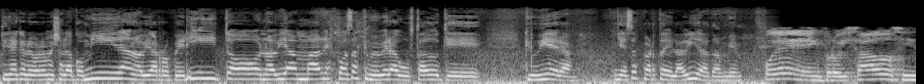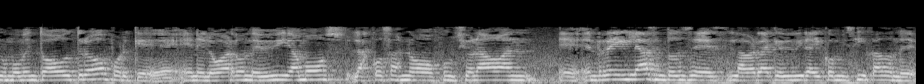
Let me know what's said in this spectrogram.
tenía que prepararme yo la comida, no había roperito, no había males cosas que me hubiera gustado que, que hubiera. Y eso es parte de la vida también. Fue improvisado, sí, de un momento a otro, porque en el hogar donde vivíamos las cosas no funcionaban eh, en reglas, entonces la verdad que vivir ahí con mis hijas, donde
